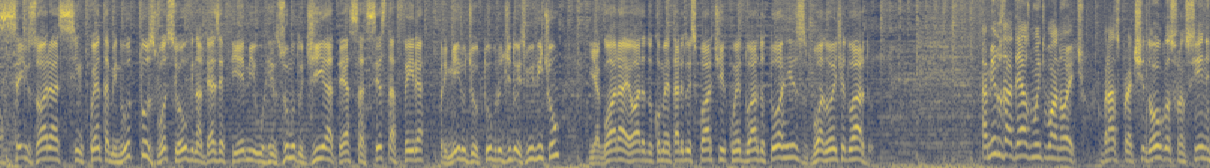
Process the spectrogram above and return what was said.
6 horas 50 minutos. Você ouve na 10 FM o resumo do dia dessa sexta-feira, 1 de outubro de 2021. E agora é hora do comentário do esporte com Eduardo Torres. Boa noite, Eduardo. Amigos da 10, muito boa noite. abraço para ti, Douglas, Francine,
